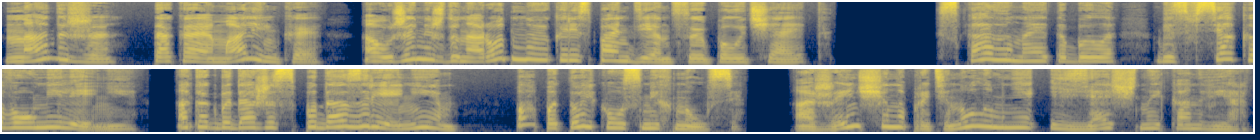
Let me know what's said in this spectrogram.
«Надо же, такая маленькая, а уже международную корреспонденцию получает». Сказано это было без всякого умиления, а как бы даже с подозрением. Папа только усмехнулся, а женщина протянула мне изящный конверт,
